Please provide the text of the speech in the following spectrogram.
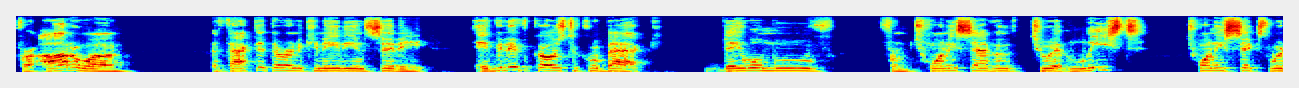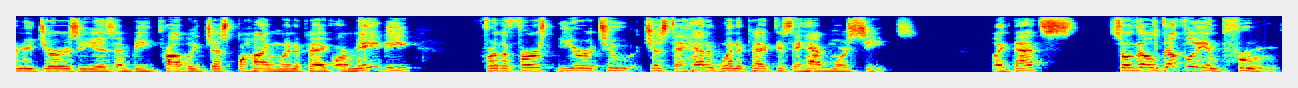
for Ottawa, the fact that they're in a Canadian city, even if it goes to Quebec, they will move from 27th to at least 26th where New Jersey is and be probably just behind Winnipeg, or maybe for the first year or two just ahead of Winnipeg because they have more seats. Like that's so they'll definitely improve.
